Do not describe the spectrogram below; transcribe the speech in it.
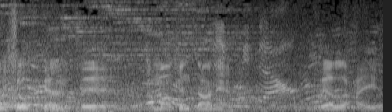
ونشوفكم في أماكن ثانية. ويلا حيوا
